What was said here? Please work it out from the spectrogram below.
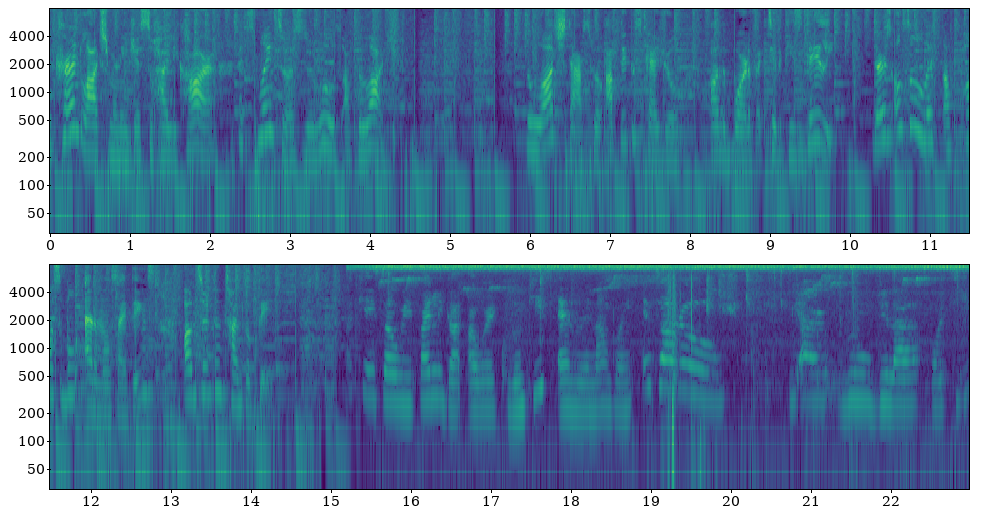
The current lodge manager Suhaili Kar explained to us the rules of the lodge. The lodge staffs will update the schedule on the board of activities daily. There is also a list of possible animal sightings on certain times of day. Okay, so we finally got our room keys and we're now going into our room. We are room Villa 14.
